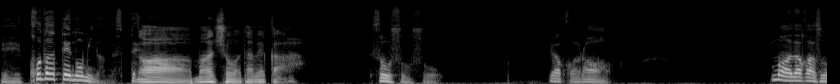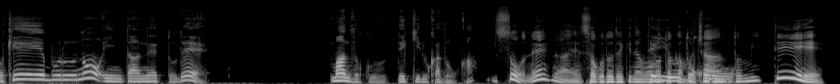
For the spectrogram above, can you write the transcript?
えー戸建てのみなんですって。ああ、マンションはダメか。そうそうそう。やから、まあだからそのケーブルのインターネットで満足できるかどうか。そうね。速度的なものとかもちゃんと見て、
